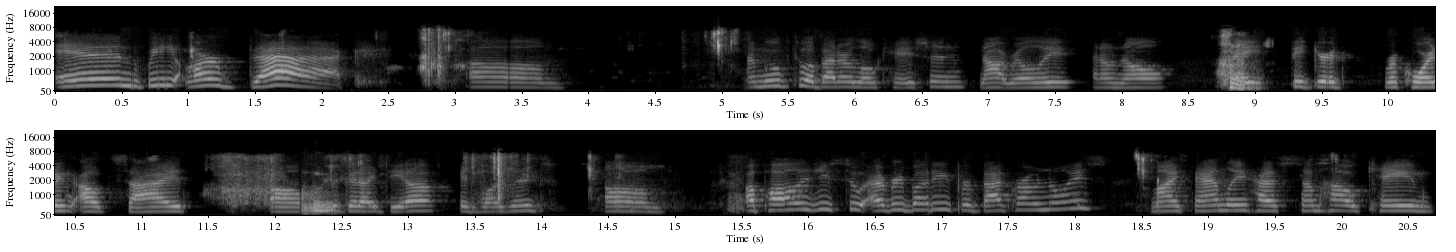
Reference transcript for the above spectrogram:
And we are back. Um, I moved to a better location. Not really. I don't know. I figured recording outside um, was a good idea. It wasn't. Um, apologies to everybody for background noise. My family has somehow came.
